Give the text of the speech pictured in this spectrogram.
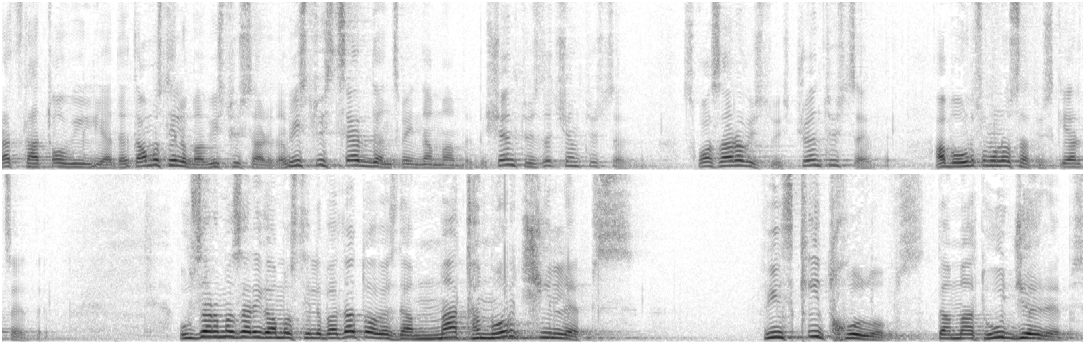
რაც დატოვილია და გამოცდილება ვისთვის არის და ვისთვის წერდნენ წმინდა მამები, შენთვის და ჩემთვის წერდნენ. სხვას არავისთვის, ჩვენთვის წერდნენ. აბა ურწმუნოსათვის კი არ წერდნენ. უზარმაზარი გამოცდილება დატოვეს და მათ მორჩილებს ვინც კითხულობს და მათ უჯერებს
